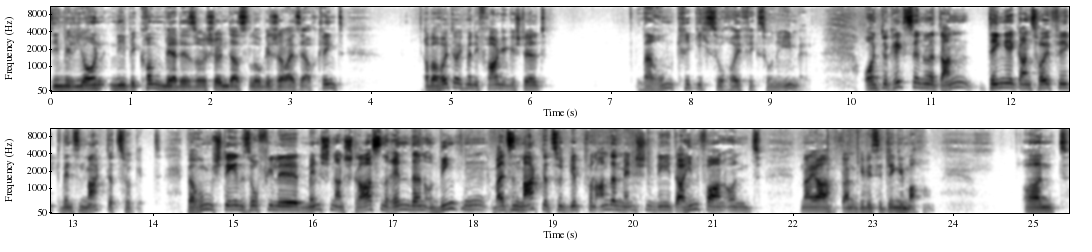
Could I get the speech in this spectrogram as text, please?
die Million nie bekommen werde, so schön das logischerweise auch klingt. Aber heute habe ich mir die Frage gestellt, warum kriege ich so häufig so eine E-Mail? Und du kriegst ja nur dann Dinge ganz häufig, wenn es einen Markt dazu gibt. Warum stehen so viele Menschen an Straßenrändern und winken? Weil es einen Markt dazu gibt von anderen Menschen, die da hinfahren und, naja, dann gewisse Dinge machen. Und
